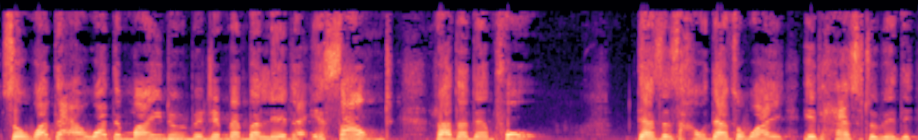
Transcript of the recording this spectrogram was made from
So what the, what the mind will remember later is sound rather than form. That is how, that's why it has to be the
